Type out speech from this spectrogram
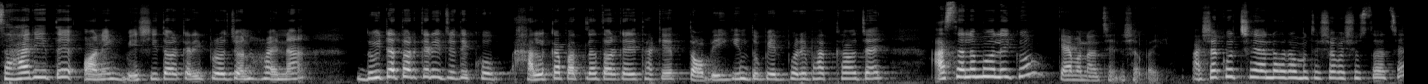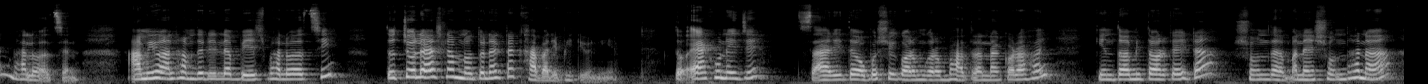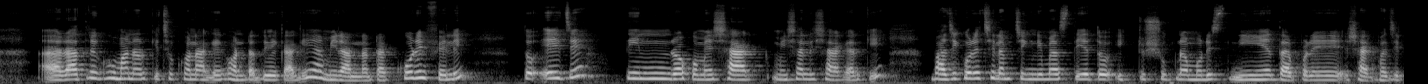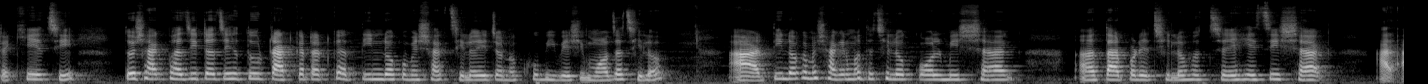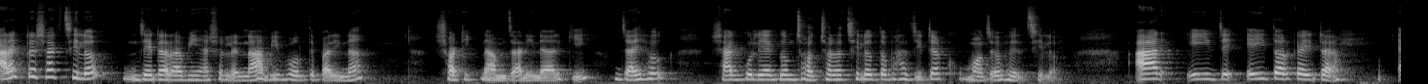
সাহারিতে অনেক বেশি তরকারি প্রয়োজন হয় না। দুইটা তরকারি যদি খুব হালকা পাতলা তরকারি থাকে, তবেই কিন্তু পেট ভরে ভাত খাওয়া যায়। আসসালামু আলাইকুম, কেমন আছেন সবাই? আশা করছি আল্লাহ রহমতে সবাই সুস্থ আছেন, ভালো আছেন। আমিও আলহামদুলিল্লাহ বেশ ভালো আছি। তো চলে আসলাম নতুন একটা খাবারের ভিডিও নিয়ে। তো এখন এই যে সাহারিতে অবশ্যই গরম গরম ভাত রান্না করা হয়, কিন্তু আমি তরকারিটা সন্ধ্যা মানে সন্ধ্যা না রাত্রে ঘুমানোর কিছুক্ষণ আগে, ঘণ্টা দুয়েক আগে আমি রান্নাটা করে ফেলি। তো এই যে তিন রকমের শাক, মিশালি শাক আর কি, ভাজি করেছিলাম চিংড়ি মাছ দিয়ে, তো একটু শুকনা মরিচ নিয়ে তারপরে শাক ভাজিটা খেয়েছি। তো শাক ভাজিটা যেহেতু টাটকা টাটকা তিন রকমের শাক ছিল, এই জন্য খুবই বেশি মজা ছিল। আর তিন রকমের শাকের মধ্যে ছিল কলমির শাক তারপরে ছিল হচ্ছে হেঁচির শাক, আর আরেকটা শাক ছিল যেটার আমি আসলে নামই বলতে পারি না, সঠিক নাম জানি না আর কি। যাই হোক, শাকগুলি একদম ঝরঝরা ছিল তো ভাজিটা খুব মজা হয়েছিল। আর এই যে, এই তরকারিটা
